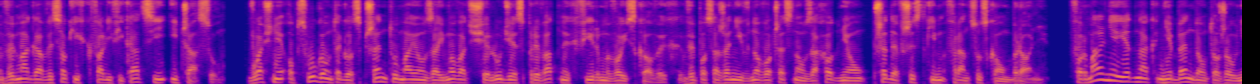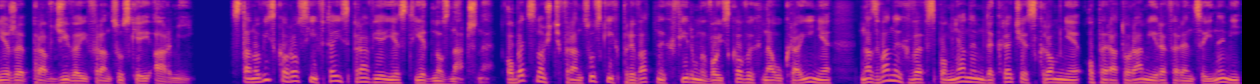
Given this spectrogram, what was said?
wymaga wysokich kwalifikacji i czasu. Właśnie obsługą tego sprzętu mają zajmować się ludzie z prywatnych firm wojskowych, wyposażeni w nowoczesną zachodnią, przede wszystkim francuską broń. Formalnie jednak nie będą to żołnierze prawdziwej francuskiej armii. Stanowisko Rosji w tej sprawie jest jednoznaczne. Obecność francuskich prywatnych firm wojskowych na Ukrainie, nazwanych we wspomnianym dekrecie skromnie operatorami referencyjnymi,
